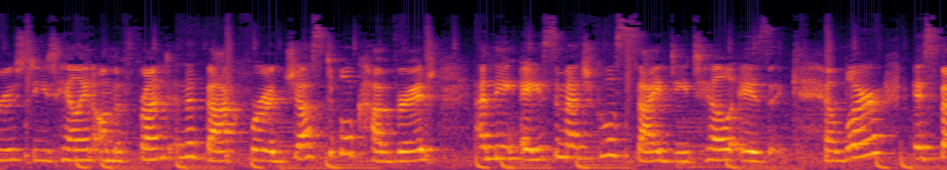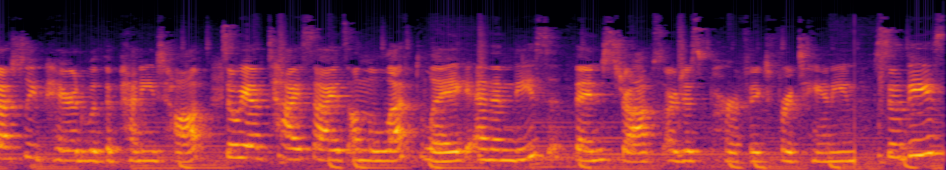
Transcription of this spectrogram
ruched detailing on the front and the back for adjustable coverage. And the asymmetrical side detail is killer, especially paired with the penny top. So we have tie sides on the left leg and then these thin straps are just perfect for tanning. So these,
